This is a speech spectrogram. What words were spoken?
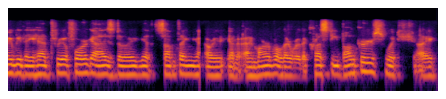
maybe they had three or four guys doing it something. Or you know, I marvel there were the crusty bunkers, which I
